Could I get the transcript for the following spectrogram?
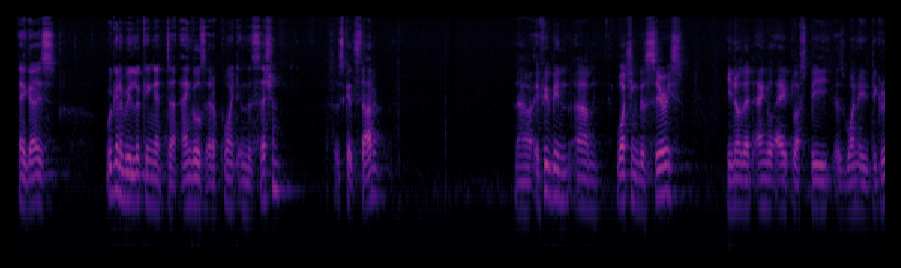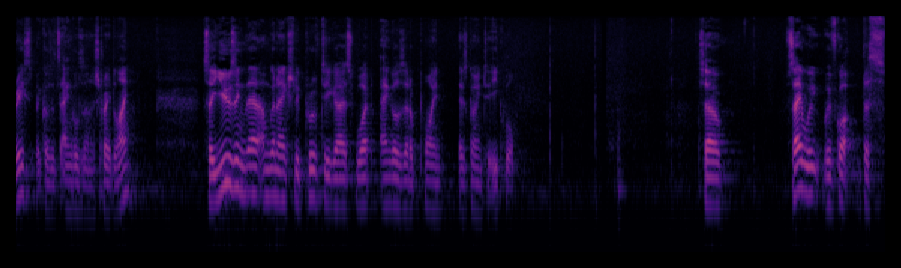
Hey guys, we're going to be looking at uh, angles at a point in this session. So let's get started. Now, if you've been um, watching this series, you know that angle A plus B is 180 degrees because it's angles in a straight line. So using that, I'm going to actually prove to you guys what angles at a point is going to equal. So, say we, we've got this,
